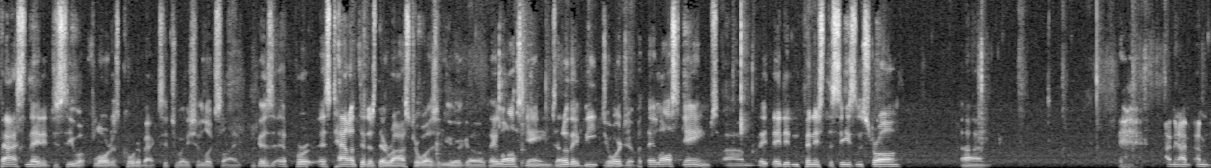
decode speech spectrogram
fascinated to see what Florida's quarterback situation looks like because for as talented as their roster was a year ago, they lost games. I know they beat Georgia, but they lost games. Um, they, they didn't finish the season strong. Um, I mean, I'm, I'm,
